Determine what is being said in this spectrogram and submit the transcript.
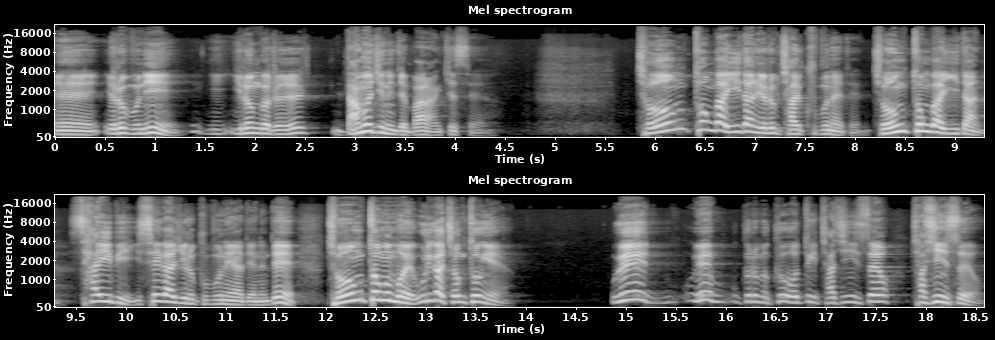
예, 여러분이 이- 이런 거를 나머지는 이제 말 않겠어요. 정통과 이단을 여러분 잘 구분해야 돼요. 정통과 이단, 사이비 이 세 가지를 구분해야 되는데 정통은 뭐예요? 우리가 정통이에요. 왜 왜 그러면 그 어떻게 자신 있어요? 자신 있어요.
